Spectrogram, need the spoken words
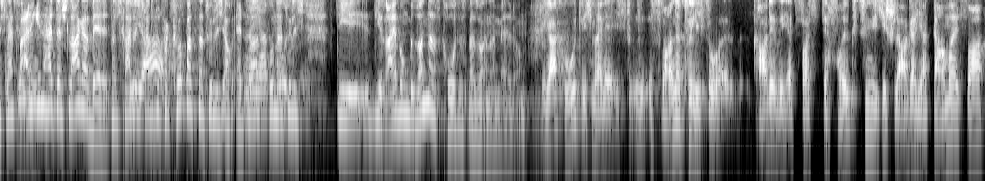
ich meine, vor allem innerhalb der Schlagerwelt. Gerade, ja. gerade du verkörperst natürlich auch etwas, ja, wo natürlich die, die Reibung besonders groß ist bei so einer Meldung. Ja, gut. Ich meine, ich, es war natürlich so, äh, gerade jetzt was der volkstümliche Schlager ja damals war,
